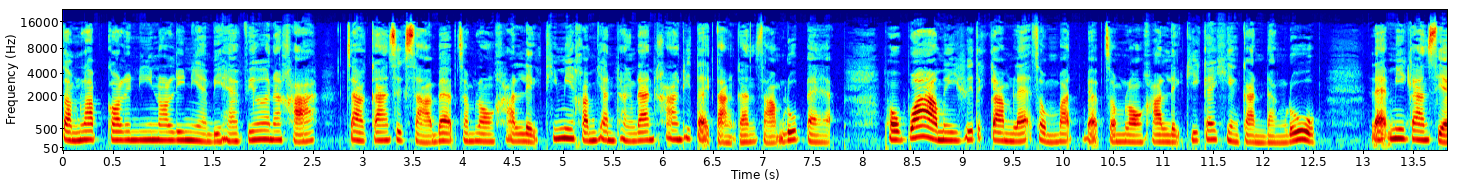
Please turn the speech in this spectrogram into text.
สำหรับกรณี nonlinear behavior นะคะ จากการศึกษาแบบจำลองคานเหล็กที่มีคำยันทางด้านข้างที่แตกต่างกัน 3 รูปแบบ พบว่ามีพฤติกรรมและสมบัติแบบจำลองคานเหล็กที่ใกล้เคียงกันดังรูป และมีการเสีย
